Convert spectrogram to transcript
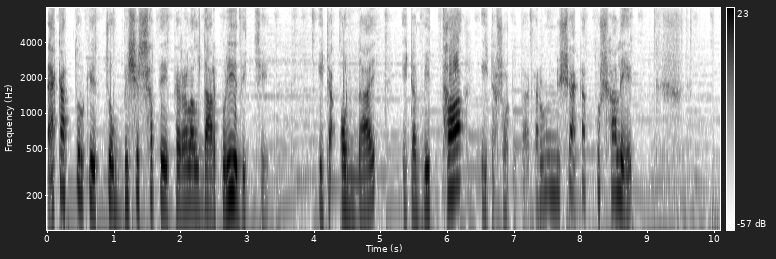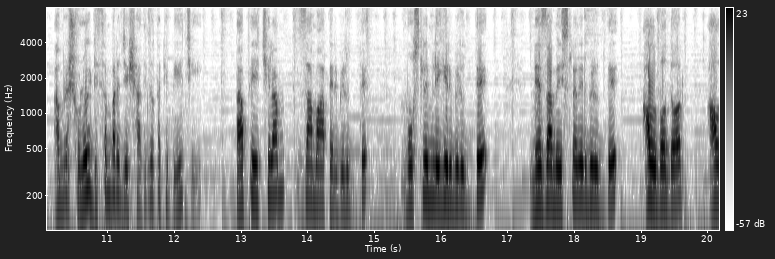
একাত্তরকে চব্বিশের সাথে প্যারালাল দাঁড় করিয়ে দিচ্ছে। এটা অন্যায়, এটা মিথ্যা, এটা সততা। কারণ উনিশশো একাত্তর সালে আমরা ষোলোই ডিসেম্বরে যে স্বাধীনতাটি পেয়েছি, তা পেয়েছিলাম জামাতের বিরুদ্ধে, মুসলিম লীগের বিরুদ্ধে, নেজাম ইসলামের বিরুদ্ধে, আল বদর আল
